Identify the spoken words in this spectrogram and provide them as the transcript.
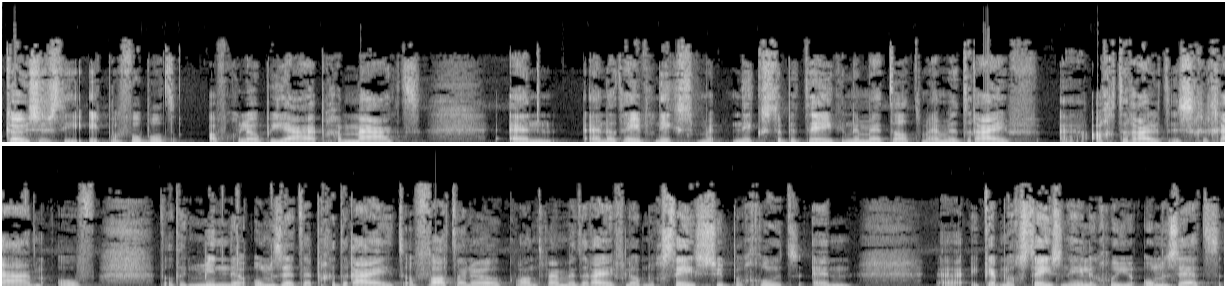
keuzes die ik bijvoorbeeld afgelopen jaar heb gemaakt. En, en dat heeft niks, niks te betekenen met dat mijn bedrijf uh, achteruit is gegaan. Of dat ik minder omzet heb gedraaid. Of wat dan ook. Want mijn bedrijf loopt nog steeds super goed. En uh, ik heb nog steeds een hele goede omzet.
